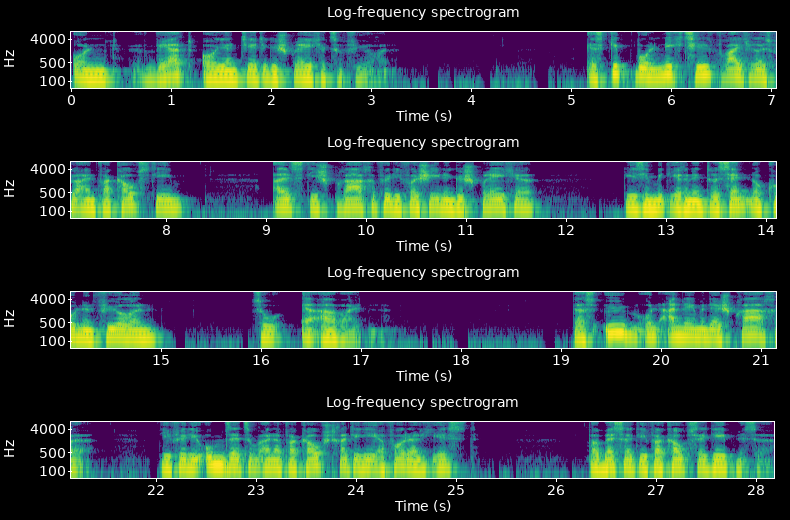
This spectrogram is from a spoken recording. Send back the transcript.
und wertorientierte Gespräche zu führen. Es gibt wohl nichts Hilfreicheres für ein Verkaufsteam, als die Sprache für die verschiedenen Gespräche, die sie mit ihren Interessenten und Kunden führen, zu erarbeiten. Das Üben und Annehmen der Sprache, die für die Umsetzung einer Verkaufsstrategie erforderlich ist, verbessert die Verkaufsergebnisse.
